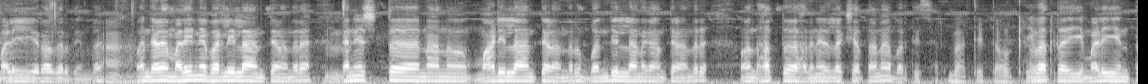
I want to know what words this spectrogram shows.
ಮಳೆ ಇರೋದ್ರದಿಂದ ಒಂದೇಳೆ ಮಳೆನೇ ಬರಲಿಲ್ಲ ಅಂತೇಳಂದ್ರೆ ಕನಿಷ್ಠ ನಾನು ಮಾಡಿಲ್ಲ ಅಂತೇಳಂದ್ರೆ ಬಂದಿಲ್ಲ ನನಗೆ ಅಂತೇಳಂದ್ರೆ ಒಂದು ಹತ್ತು ಹದಿನೈದು ಲಕ್ಷ ತನ ಬರ್ತಿತ್ತು ಸರ್. ಬರ್ತಿತ್ತು ಓಕೆ ಇವತ್ತು ಈ ಮಳಿ ಇಂಥ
